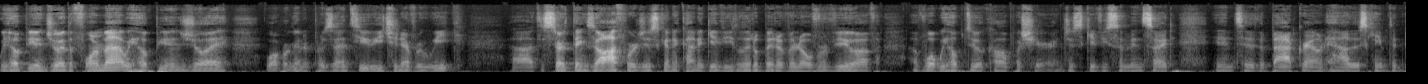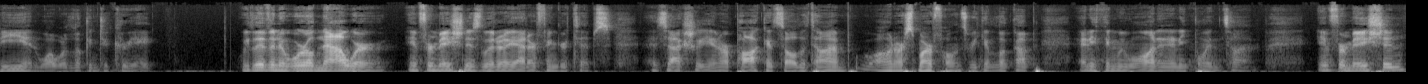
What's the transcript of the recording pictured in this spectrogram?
We hope you enjoy the format. We hope you enjoy what we're going to present to you each and every week. Uh, to start things off, we're just going to kind of give you a little bit of an overview of, of what we hope to accomplish here and just give you some insight into the background, how this came to be, and what we're looking to create. We live in a world now where information is literally at our fingertips. It's actually in our pockets all the time on our smartphones. We can look up anything we want at any point in time. Information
